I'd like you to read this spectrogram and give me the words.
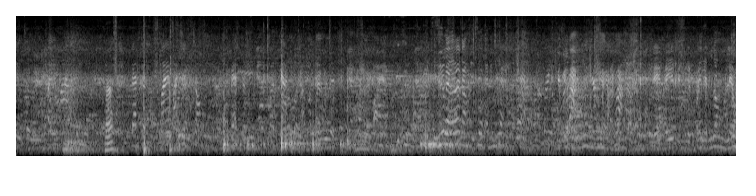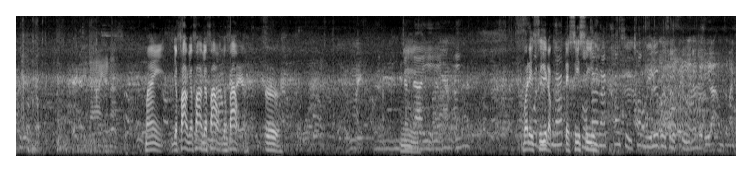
อยู่จนไปมากฮะ แบตจะไม่มาถึงช่องแบตจะบางอย่างซื้ออะไรแล้วดำสีเสื้อแต่นี่ไม่ใช่เก็บไว้บ้างเรื่องเงินฝากบ้างไปเห็นไม่ต้องเลี้ยวซื้อหรอกครับได้นะไม่ อย่าเฝ้า อย่าเฝ้า อย่าเฝ้า อย่าเฝ้า เออจันี่ งได้บริซีดอกแต่ซีซีขอต้อนรับเข้าสู่ช่องวีเลอร์ประเสริฐศรีนะครับดีละผมสบายใจ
